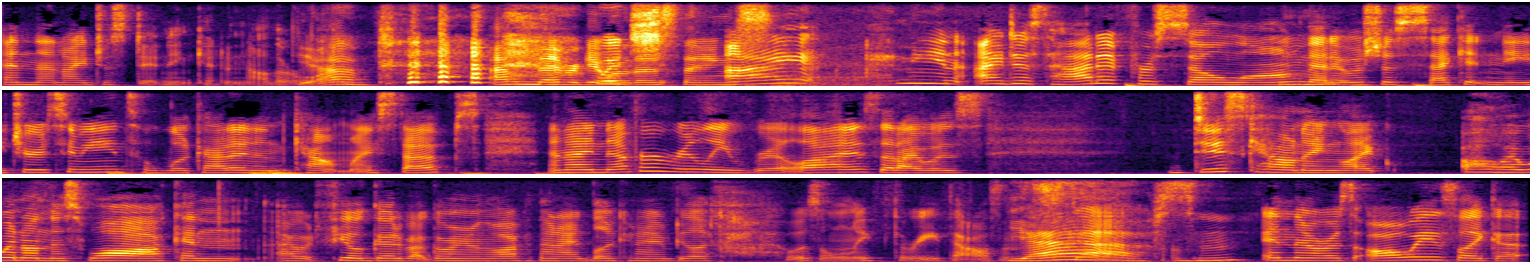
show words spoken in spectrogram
And then I just didn't get another Yeah. one. I'll never get one of those things. I I mean, I just had it for so long Mm-hmm. that it was just second nature to me to look at it and count my steps. And I never really realized that I was discounting like oh, I went on this walk and I would feel good about going on the walk and then I'd look and I'd be like, oh, it was only 3,000 Yeah. steps. Mhm. And there was always like a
